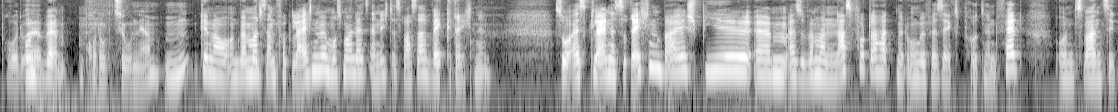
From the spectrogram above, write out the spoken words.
Pro und äh, wenn, Produktion, ja. Mhm. Genau, und wenn man das dann vergleichen will, muss man letztendlich das Wasser wegrechnen. So als kleines Rechenbeispiel, ähm, also wenn man Nassfutter hat mit ungefähr 6% Fett und 20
